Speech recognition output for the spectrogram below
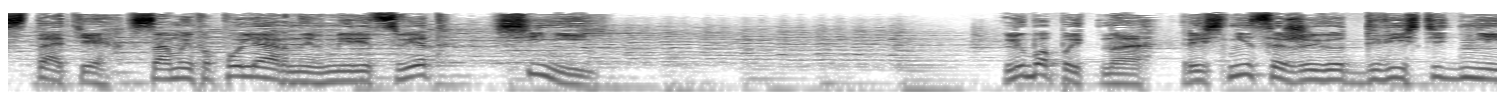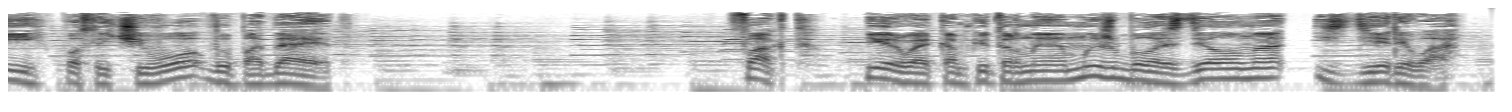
Кстати, самый популярный в мире цвет – синий. Любопытно, ресница живет 200 дней, после чего выпадает. Факт. Первая компьютерная мышь была сделана из дерева –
